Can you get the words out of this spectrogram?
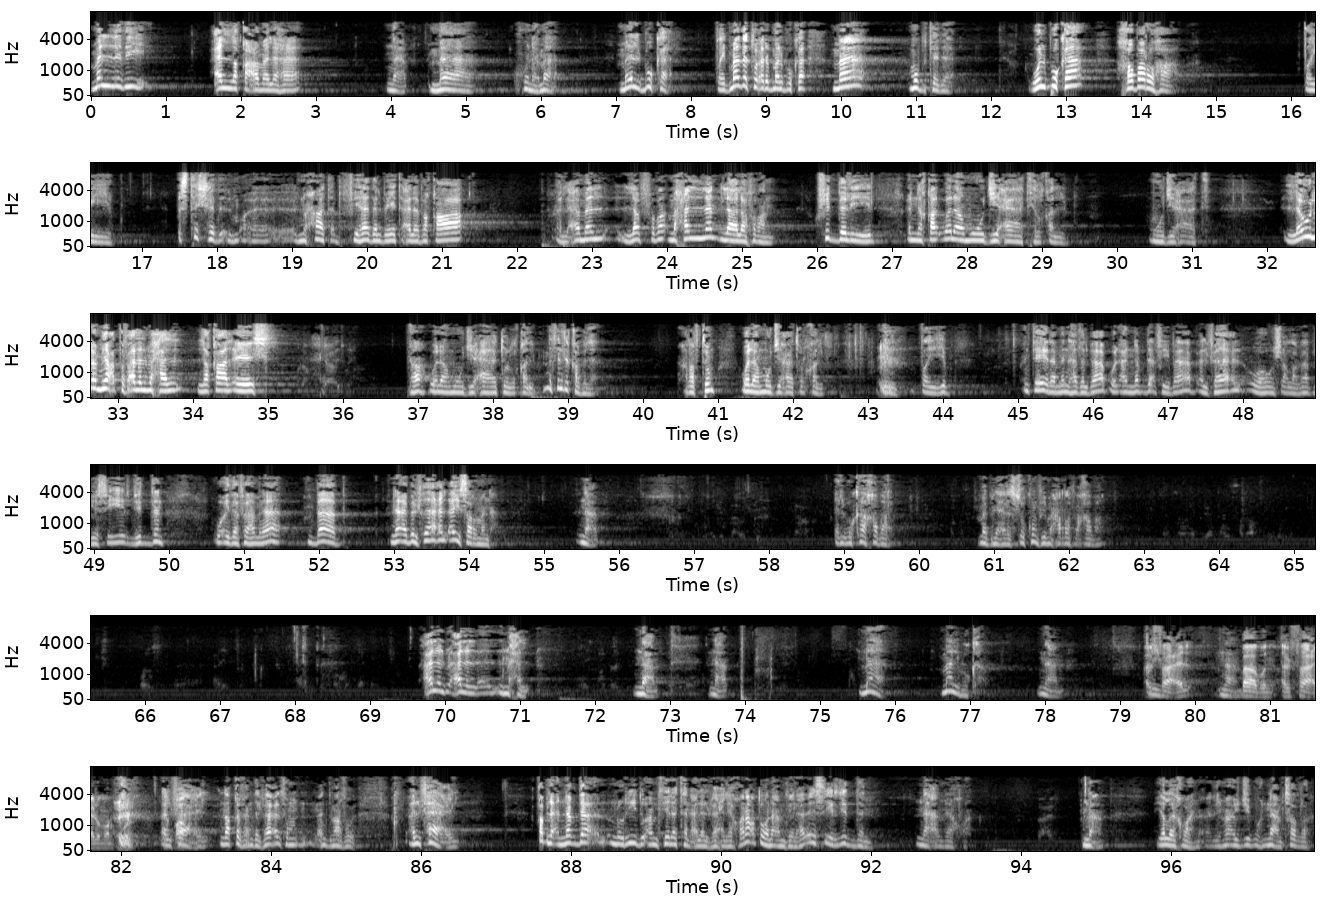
ما الذي علق عملها؟ نعم ما هنا ما. ما البكاء؟ طيب ماذا تعرب ما البكاء؟ ما مبتدأ. والبكاء خبرها. طيب استشهد النحاة في هذا البيت على بقاء العمل لفظا محلا لا لفظا. وش الدليل؟ أنه قال ولا موجعات القلب. موجعات. لو لم يعطف على المحل لقال إيش؟ ها؟ ولا موجعات القلب. مثل اللي قبله. عرفتم؟ ولا موجعات القلب. طيب. انتهينا من هذا الباب والآن نبدأ في باب الفاعل وهو إن شاء الله باب يسير جدا. وإذا فهمناه باب نائب الفاعل أيسر منه. نعم. البكاء خبر. مبني على السكون في محل رفع خبر. على على المحل. نعم. نعم. ما ما البكاء؟ نعم. الفاعل نعم. باب الفاعل مرفوع. الفاعل. نقف عند الفاعل ثم عند مرفوع. الفاعل. قبل أن نبدأ نريد أمثلة على الفاعل يا أخوان. أعطونا أمثلة. هذا يصير جدا. نعم يا أخوان. نعم. يلا يا أخوان اللي ما يجيبه. نعم تفضل.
